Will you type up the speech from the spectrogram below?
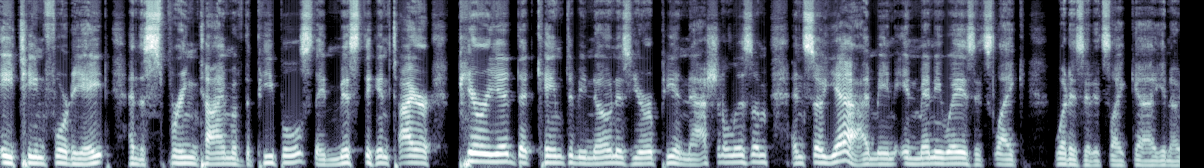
1848 and the springtime of the peoples. They missed the entire period that came to be known as European nationalism. And so, yeah, I mean, in many ways, it's like, what is it? It's like, uh, you know,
